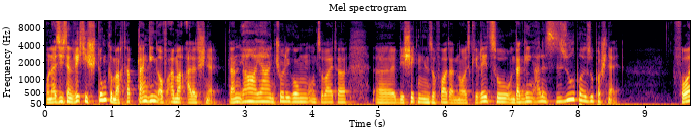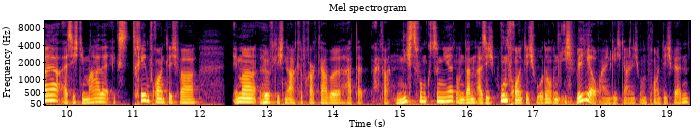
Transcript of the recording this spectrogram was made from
Und als ich dann richtig stunk gemacht habe, dann ging auf einmal alles schnell. Dann, ja, ja, Entschuldigung und so weiter. Äh, wir schicken Ihnen sofort ein neues Gerät zu und dann ging alles super, super schnell. vorher, als ich die Male extrem freundlich war, immer höflich nachgefragt habe, hat einfach nichts funktioniert. Und dann, als ich unfreundlich wurde, und ich will ja auch eigentlich gar nicht unfreundlich werden,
